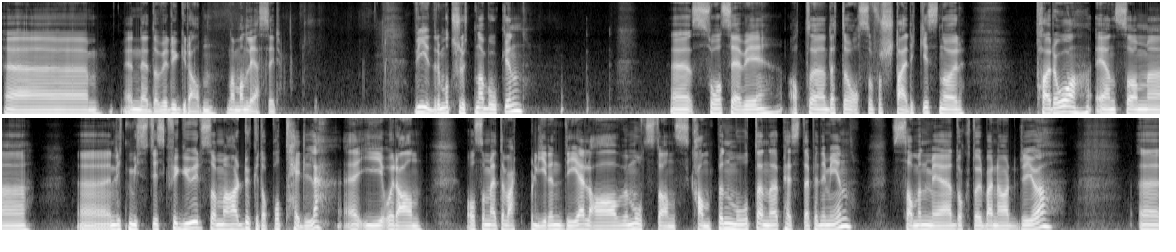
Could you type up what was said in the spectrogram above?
eh, nedover ryggraden når man leser. Videre mot slutten av boken eh, så ser vi at eh, dette også forsterkes når Tarot, en som eh, en litt mystisk figur som har dukket opp på hotellet eh, i Oran, og som etter hvert blir en del av motstandskampen mot denne pestepidemien, sammen med doktor Bernard Rieu, eh,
